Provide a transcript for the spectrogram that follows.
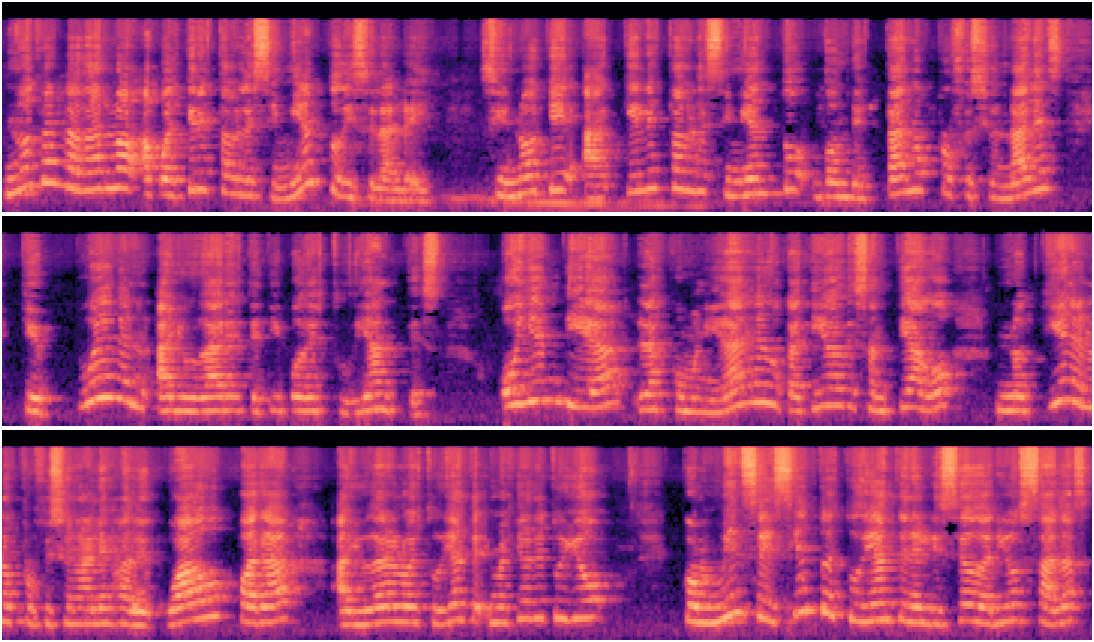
no trasladarlo a cualquier establecimiento, dice la ley, sino que a aquel establecimiento donde están los profesionales que pueden ayudar a este tipo de estudiantes. Hoy en día las comunidades educativas de Santiago no tienen los profesionales adecuados para ayudar a los estudiantes. Imagínate tú y yo, con 1.600 estudiantes en el Liceo Darío Salas,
